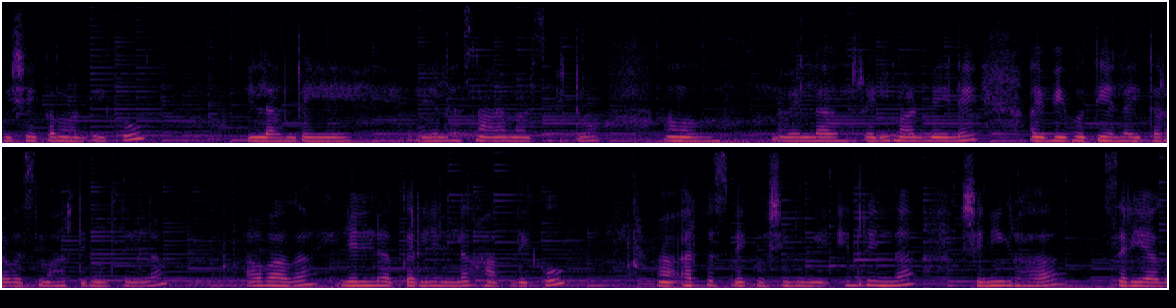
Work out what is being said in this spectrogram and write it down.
ಅಭಿಷೇಕ ಮಾಡಬೇಕು. ಇಲ್ಲಾಂದರೆ ಎಲ್ಲ ಸ್ನಾನ ಮಾಡಿಸ್ಬಿಟ್ಟು ನಾವೆಲ್ಲ ರೆಡಿ ಮಾಡಿದ್ಮೇಲೆ ವಿಭೂತಿ ಎಲ್ಲ ಈ ಥರ ಭಸ್ಮಾರತಿ ಮಾಡ್ತೀವಲ್ಲ ಆವಾಗ ಎಲ್ಲ ಕರಿ ಎಲ್ಲ ಹಾಕಬೇಕು ಅರ್ಪಿಸ್ಬೇಕು ಶಿವನಿಗೆ. ಇದರಿಂದ ಶನಿಗ್ರಹ ಸರಿಯಾಗ,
